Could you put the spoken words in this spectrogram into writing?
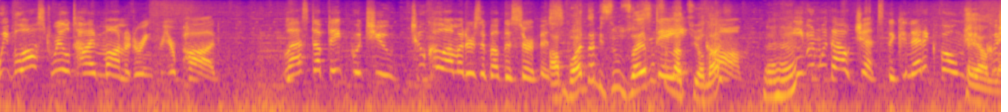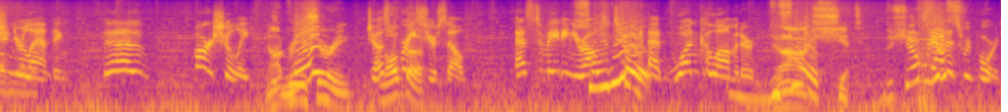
We've lost real-time monitoring for your pod. Last update put you two kilometers above the surface. Abi bu arada bizi uzaya mı Stay calm. Hı hı. Even without jets, the kinetic foam should cushion your landing. Uh, partially. Not reassuring. Just Ne oldu? brace yourself. Estimating your Şey altitude diyor. at one kilometer. Ah, Düşüyor. shit. Düşüyor Status muyuz? report.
